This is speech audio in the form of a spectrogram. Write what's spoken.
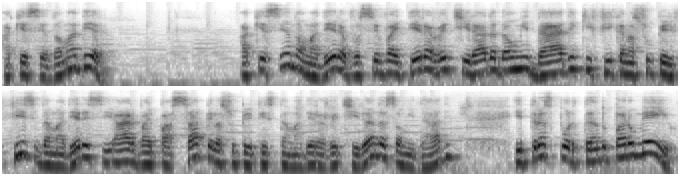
aquecendo a madeira. Aquecendo a madeira, você vai ter a retirada da umidade que fica na superfície da madeira. Esse ar vai passar pela superfície da madeira, retirando essa umidade e transportando para o meio.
